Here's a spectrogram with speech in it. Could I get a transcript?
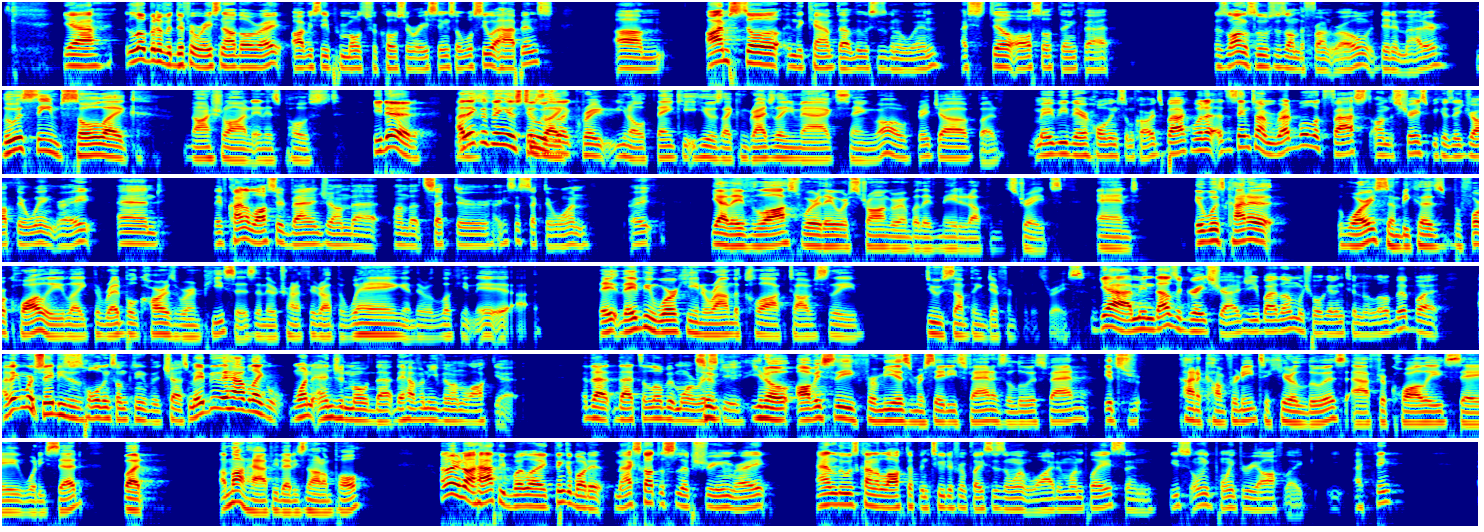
Yeah, a little bit of a different race now, though, right? Obviously, promotes for closer racing, so we'll see what happens. Um, I'm still in the camp that Lewis is going to win. I still also think that as long as Lewis was on the front row, it didn't matter. Lewis seemed so like nonchalant in his post. He did. I think the thing is too is like, like, great, you know, thank you. He was like congratulating Max, saying, "Oh, great job," but maybe they're holding some cards back. But at the same time, Red Bull look fast on the straights because they dropped their wing, right? And they've kind of lost their advantage on that on that sector. I guess it's sector one, right? Yeah, they've lost where they were stronger, but they've made it up in the straights. And it was kind of worrisome because before quali, like the Red Bull cars were in pieces, and they were trying to figure out the wing, and they were looking. It, uh, they they've been working around the clock to obviously do something different for this race. Yeah, I mean that was a great strategy by them, which we'll get into in a little bit. But I think Mercedes is holding something to the chest. Maybe they have like one engine mode that they haven't even unlocked yet. That that's a little bit more risky. You know, obviously for me as a Mercedes fan, as a Lewis fan, it's kind of comforting to hear Lewis after quali say what he said. But I'm not happy that he's not on pole. I know you're not happy, but like think about it. Max got the slipstream, right? and Lewis kind of locked up in two different places and went wide in one place, and he's only 0.3 off. Like I think,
